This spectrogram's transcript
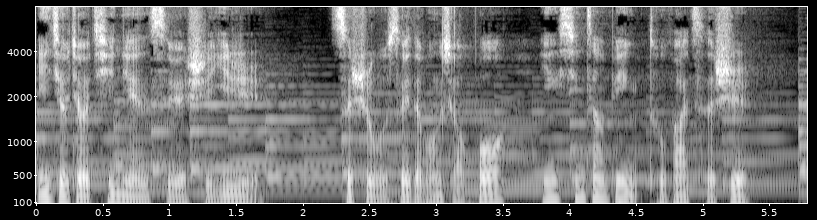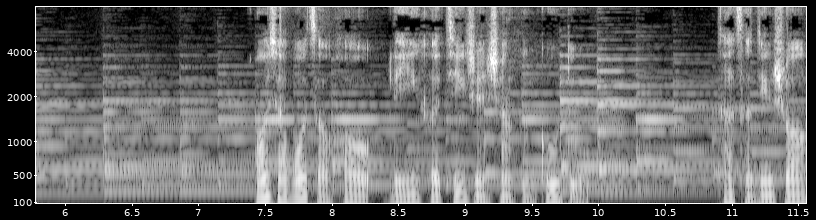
一九九七年四月十一日，四十五岁的王小波因心脏病突发辞世。王小波走后，李银河精神上很孤独。他曾经说：“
